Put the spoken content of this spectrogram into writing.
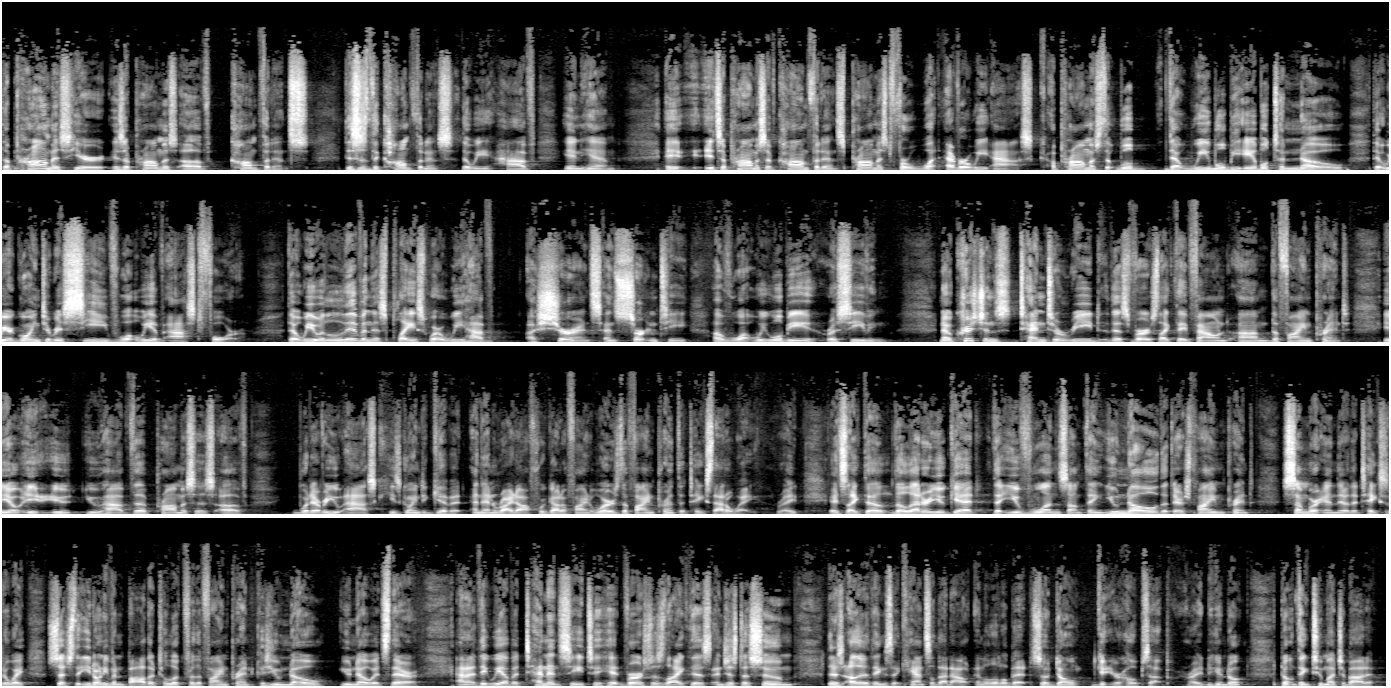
The promise here is a promise of confidence. This is the confidence that we have in Him. It's a promise of confidence, promised for whatever we ask, a promise that, will, that we will be able to know that we are going to receive what we have asked for, that we would live in this place where we have assurance and certainty of what we will be receiving. Now, Christians tend to read this verse like they found um, the fine print. You know, you, you have the promises of whatever you ask, he's going to give it. And then right off, we got to find where's the fine print that takes that away, right? It's like the, the letter you get that you've won something, you know that there's fine print somewhere in there that takes it away, such that you don't even bother to look for the fine print because you know you know it's there. And I think we have a tendency to hit verses like this and just assume there's other things that cancel that out in a little bit. So don't get your hopes up, right? Don't don't think too much about it.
